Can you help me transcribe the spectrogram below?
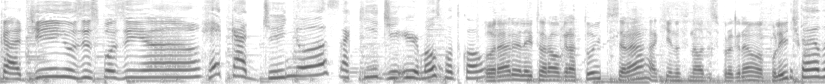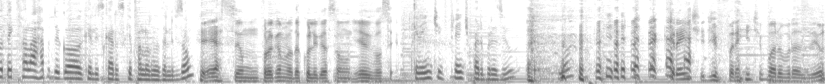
Recadinhos, esposinha! Recadinhos aqui de irmãos.com. Horário eleitoral gratuito, será? Aqui no final desse programa político? Então eu vou ter que falar rápido igual aqueles caras que falam na televisão. Esse é um programa da coligação Eu e Você. Crente em frente para o Brasil. Não? Crente de frente para o Brasil.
